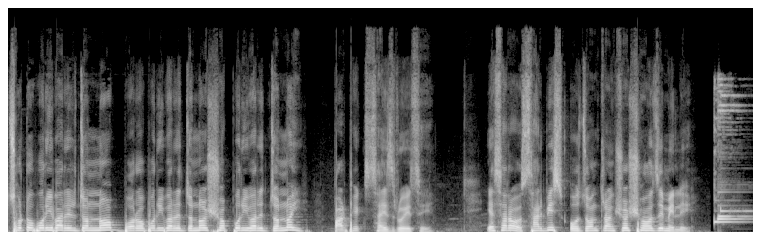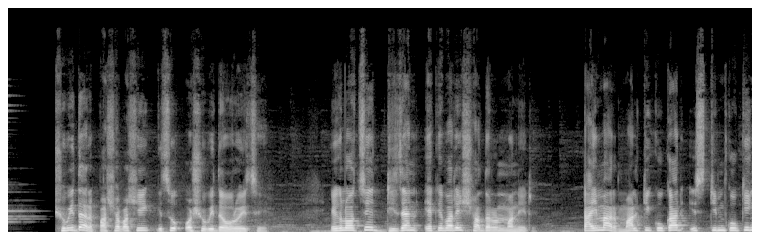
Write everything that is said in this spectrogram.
ছোট পরিবারের জন্য, বড় পরিবারের জন্য, সব পরিবারের জন্যই পারফেক্ট সাইজ রয়েছে। এছাড়াও সার্ভিস ও যন্ত্রাংশ সহজে মেলে। সুবিধার পাশাপাশি কিছু অসুবিধাও রয়েছে। এগুলো হচ্ছে ডিজাইন একেবারে সাধারণ মানের। Timer multi cooker steam cooking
